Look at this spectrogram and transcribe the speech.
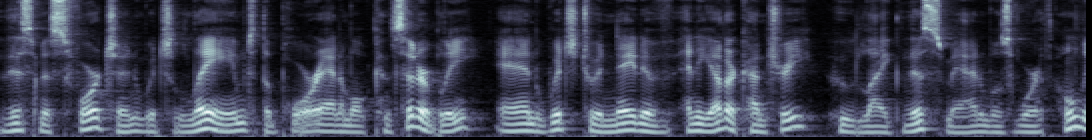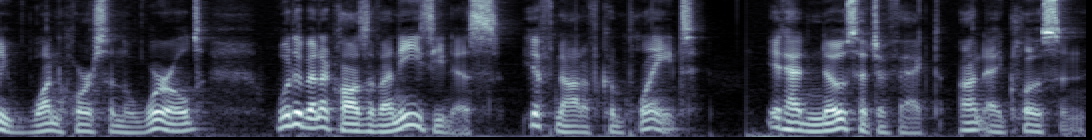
This misfortune, which lamed the poor animal considerably, and which to a native of any other country, who like this man was worth only one horse in the world, would have been a cause of uneasiness, if not of complaint, it had no such effect on Eggclosen.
